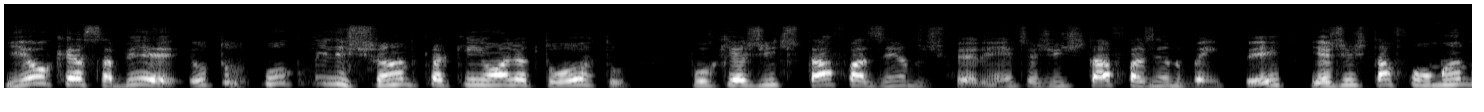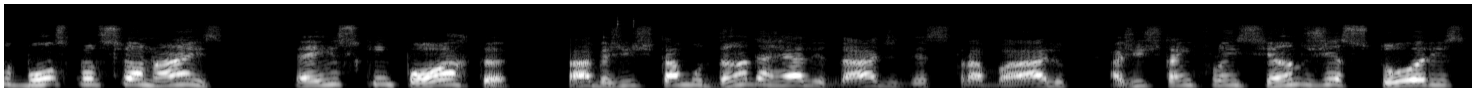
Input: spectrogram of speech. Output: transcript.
E eu quero saber, eu estou um pouco me lixando para quem olha torto, porque a gente está fazendo diferente, a gente está fazendo bem feito e a gente está formando bons profissionais. É isso que importa. Sabe? A gente está mudando a realidade desse trabalho, a gente está influenciando gestores,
